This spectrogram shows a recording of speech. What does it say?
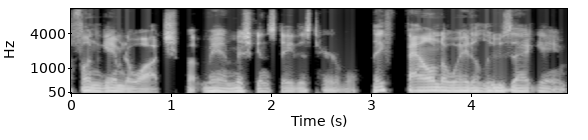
a fun game to watch, but man, Michigan State is terrible. They found a way to lose that game.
